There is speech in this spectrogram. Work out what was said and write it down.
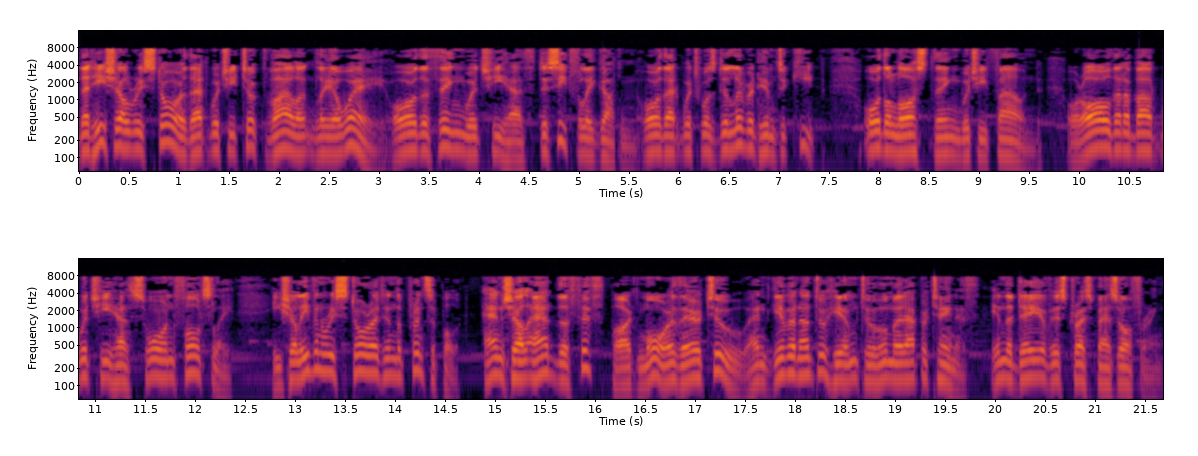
that he shall restore that which he took violently away, or the thing which he hath deceitfully gotten, or that which was delivered him to keep, or the lost thing which he found, or all that about which he hath sworn falsely. He shall even restore it in the principal, and shall add the fifth part more thereto, and give it unto him to whom it appertaineth, in the day of his trespass offering.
